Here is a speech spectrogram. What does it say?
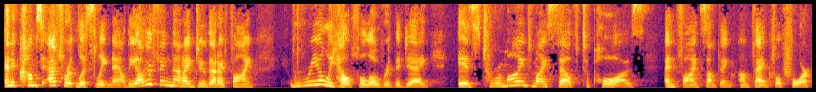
and it comes effortlessly now. The other thing that I do that I find really helpful over the day is to remind myself to pause and find something I'm thankful for.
